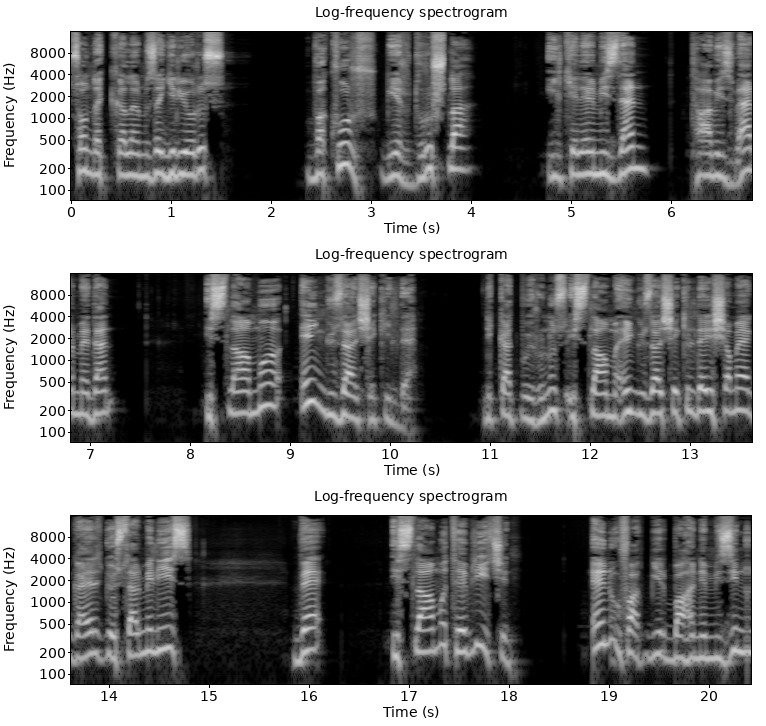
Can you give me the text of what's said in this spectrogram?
son dakikalarımıza giriyoruz. Vakur bir duruşla ilkelerimizden taviz vermeden İslam'ı en güzel şekilde dikkat buyurunuz İslam'ı en güzel şekilde yaşamaya gayret göstermeliyiz ve İslam'ı tebliğ için en ufak bir bahanemizin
